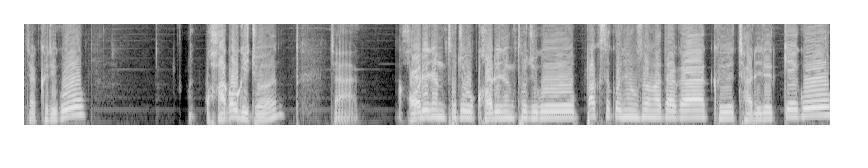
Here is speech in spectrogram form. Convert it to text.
자, 그리고 과거 기준 자, 거래량 터주고 거래량 터주고 박스권 형성하다가 그 자리를 깨고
